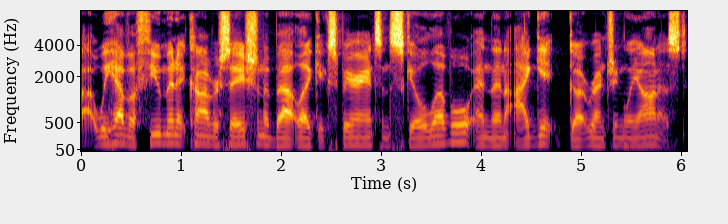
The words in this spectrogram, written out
uh, we have a few minute conversation about like experience and skill level, and then I get gut wrenchingly honest.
